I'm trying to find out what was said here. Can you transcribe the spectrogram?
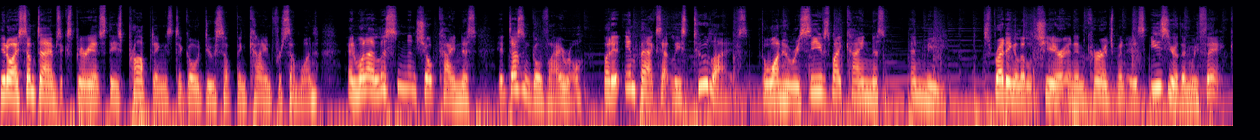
You know, I sometimes experience these promptings to go do something kind for someone, and when I listen and show kindness, it doesn't go viral, but it impacts at least two lives the one who receives my kindness and me. Spreading a little cheer and encouragement is easier than we think.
